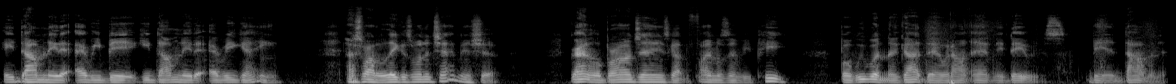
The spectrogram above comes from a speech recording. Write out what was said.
He dominated every big. He dominated every game. That's why the Lakers won the championship. Granted, LeBron James got the Finals MVP, but we wouldn't have got there without Anthony Davis being dominant.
